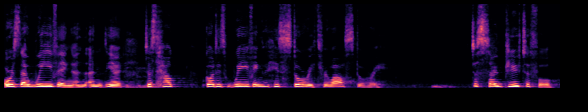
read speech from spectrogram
Or is they're weaving, and, and you know, just how God is weaving his story through our story. Just so beautiful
